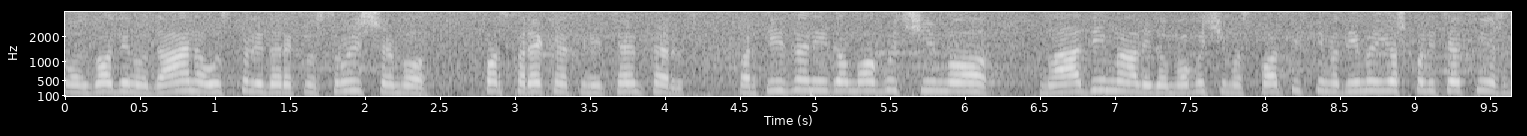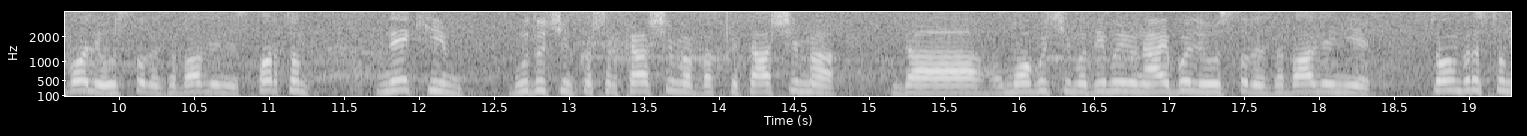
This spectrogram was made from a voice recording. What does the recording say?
od godinu dana uspeli da rekonstruišemo sportsko-rekreativni centar Partizan i da omogućimo mladima, ali da omogućimo sportistima da imaju još kvalitetnije, još bolje uslove za bavljanje sportom, nekim budućim košarkašima, basketašima, da omogućimo da imaju najbolje uslove za bavljanje tom vrstom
